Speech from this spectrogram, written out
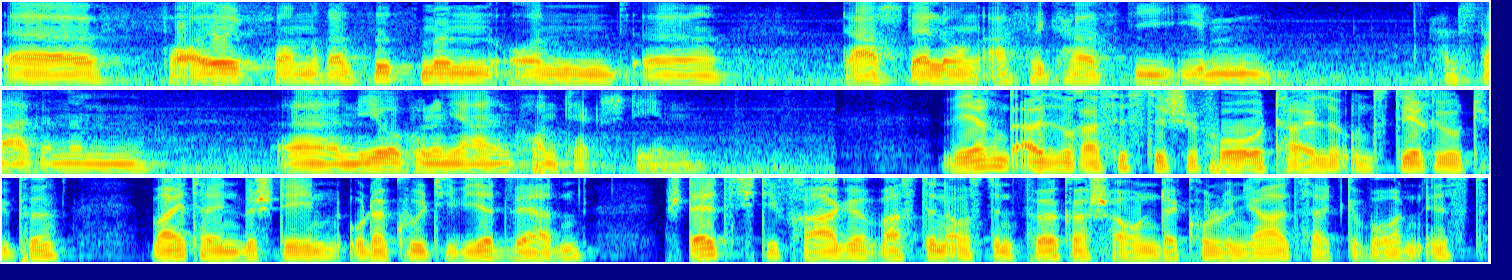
äh, voll von Rassismen und äh, Darstellung Afrikas, die eben ganz stark in einem äh, neokolonialen Kontext stehen. Während also rassistische Vorurteile und Stereotype weiterhin bestehen oder kultiviert werden, stellt sich die Frage, was denn aus den Völkerschauen der Kolonialzeit geworden ist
